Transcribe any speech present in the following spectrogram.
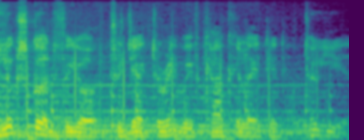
It looks good for your trajectory. We've calculated two years.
